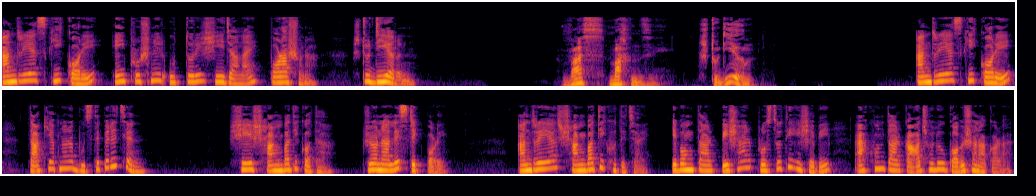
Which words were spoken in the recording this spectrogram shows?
Andreas কি করে এই প্রশ্নের উত্তরে সে জানায় পড়াশোনা স্টুডিয়ারন Was machen Sie? Studieren. Andreas কি করে তা কি আপনারা বুঝতে পেরেছেন সে সাংবাদিকতা জার্নালিস্টিক পড়ে আন্দ্রেয়া সাংবাদিক হতে চায় এবং তার পেশার প্রস্তুতি হিসেবে এখন তার কাজ হল গবেষণা করা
